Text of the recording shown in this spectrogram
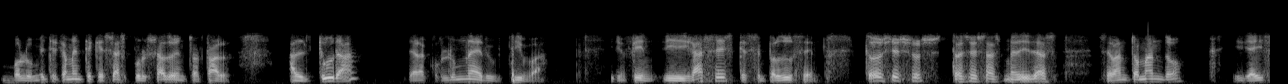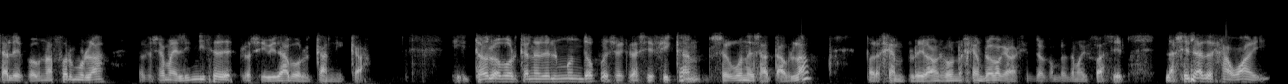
volumétricamente que se ha expulsado en total, altura de la columna eruptiva, en fin, y gases que se producen. Todos esos, todas esas medidas se van tomando y de ahí sale por una fórmula lo que se llama el índice de explosividad volcánica. Y todos los volcanes del mundo pues se clasifican según esa tabla. Por ejemplo, y vamos a un ejemplo para que la gente lo comprenda muy fácil. Las islas de Hawái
